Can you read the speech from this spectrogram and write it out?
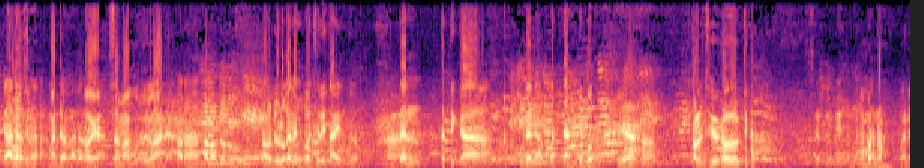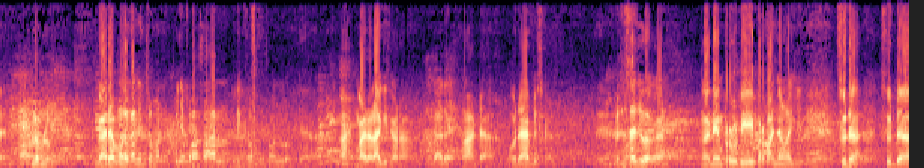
Gak ada sekarang. nggak ada, nggak ada oh ya sama gue lu ada Karena kalau dulu kalau dulu kan yang gue ceritain tuh. Ah. Dan ketika udah dapet dah bubar. iya kalau di circle kita Circle itu. yang berenam nggak ada ya? belum belum nggak ada belum Ada kan yang cuman punya perasaan di klub kan cuman lo. Ya. ah nggak ada lagi sekarang Enggak ada ya? nggak ada udah habis kan Iya. udah selesai juga kan nggak ada yang perlu diperpanjang lagi Iya. sudah sudah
